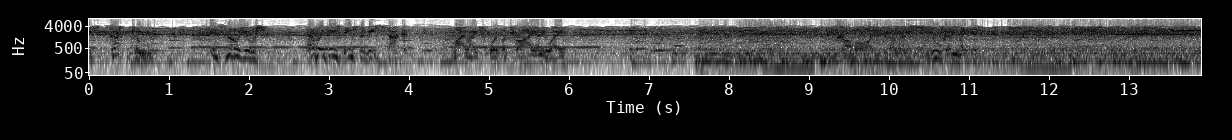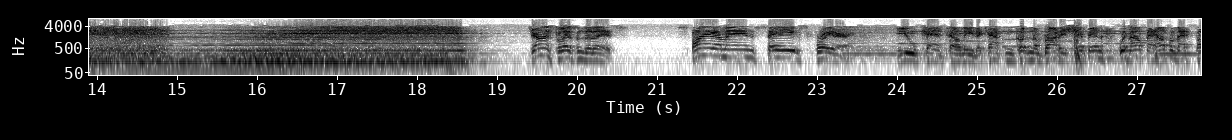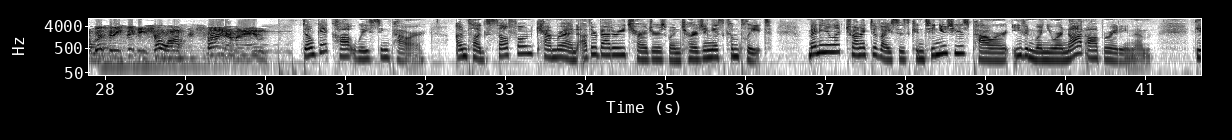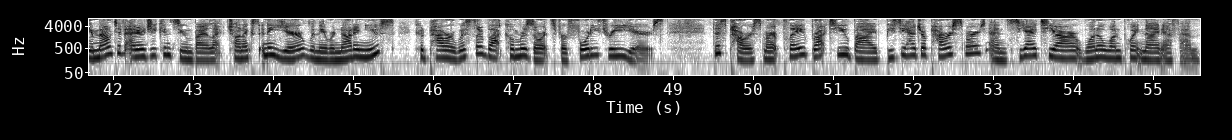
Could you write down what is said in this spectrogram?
It's got to. It's no use. Everything seems to be stuck. My life's worth a try anyway. Come on, fellas. You can make it. Just listen to this. Spider-Man saves freighter. You can't tell me the captain couldn't have brought his ship in without the help of that publicity-seeking show-off, Spider-Man. Don't get caught wasting power. Unplug cell phone, camera, and other battery chargers when charging is complete. Many electronic devices continue to use power even when you are not operating them. The amount of energy consumed by electronics in a year when they were not in use could power Whistler Blackcomb Resorts for 43 years. This Power Smart play brought to you by BC Hydro Power Smart and CITR 101.9 FM.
